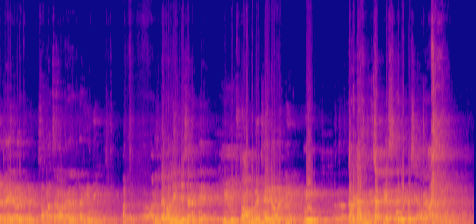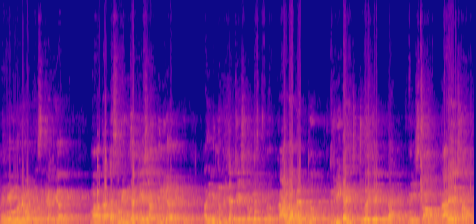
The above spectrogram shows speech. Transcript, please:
ఇరవై ఐదు వరకు సంవత్సరం అడగడం జరిగింది. అడిగితే వాళ్ళు ఏం చేశారంటే మీరు స్టాంప్ పెట్టలేదు కాబట్టి మీ దరఖాస్తుని రిజెక్ట్ చేస్తుందని చెప్పేసి ఆమె రాసింది. మేము ఏం కొన్నామంటే సెక్రటరీ గారు మా దరఖాస్తు మీరు రిజెక్ట్ చేసే హక్కు ఉంది కదా మీకు. అది ఎందుకు రిజెక్ట్ చేసినో మేము కారణాలు తెలుపుతూ ధృవీకరించి చూవై చేయకుండా మీ స్టాంపు కార్యాలయ స్టాంపు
